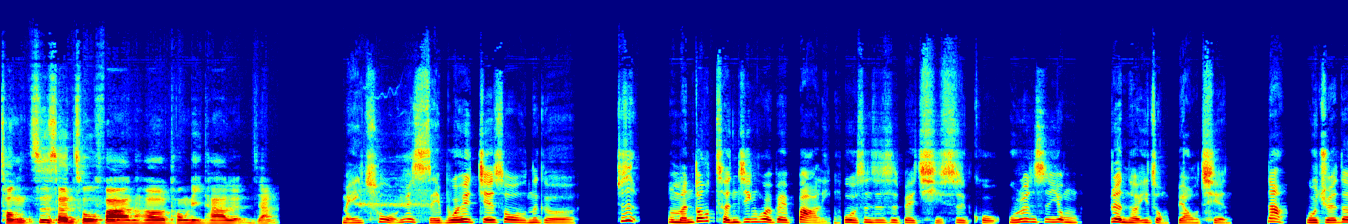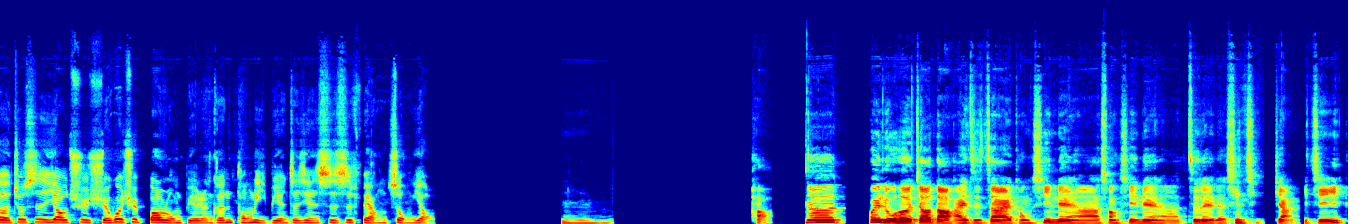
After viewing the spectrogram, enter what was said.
从自身出发，然后同理他人，这样。没错，因为谁不会接受那个？就是我们都曾经会被霸凌，或甚至是被歧视过，无论是用任何一种标签。那我觉得，就是要去学会去包容别人跟同理别人这件事是非常重要的。嗯，好，那会如何教导孩子在同性恋啊、双性恋啊之类的性倾向，以及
